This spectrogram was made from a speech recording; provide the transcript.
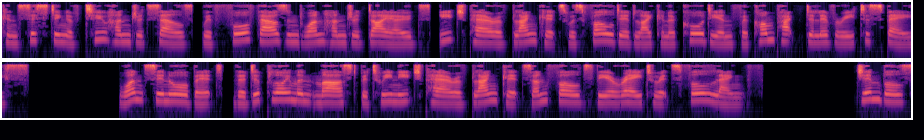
consisting of 200 cells, with 4,100 diodes. Each pair of blankets was folded like an accordion for compact delivery to space. Once in orbit, the deployment mast between each pair of blankets unfolds the array to its full length. Gimbals,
